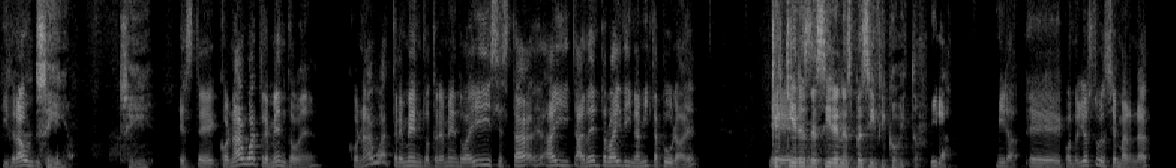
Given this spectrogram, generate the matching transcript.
hidráulico. Sí, sí. Este, con agua tremendo, ¿eh? Con agua, tremendo, tremendo. Ahí se está, ahí adentro hay dinamita pura, ¿eh? ¿Qué eh, quieres decir en específico, Víctor? Mira, mira, eh, cuando yo estuve en Semarnat,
